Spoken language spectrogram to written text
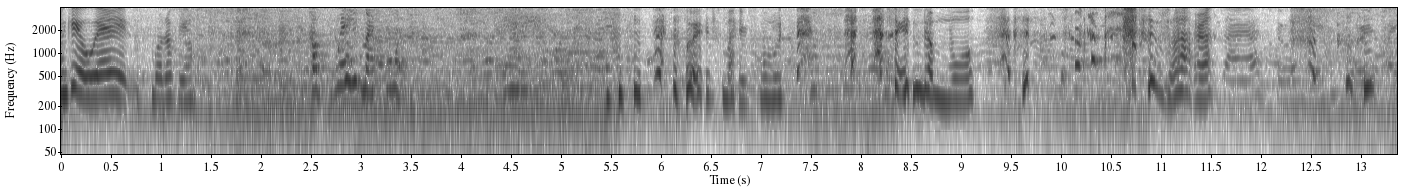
Okay, wear it, both of you. Where is my food? Where's my food? In the mall. Zara. Zara Where is my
